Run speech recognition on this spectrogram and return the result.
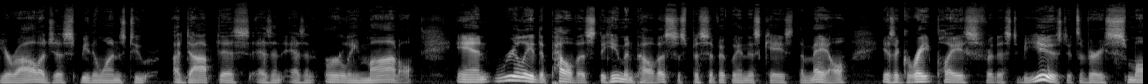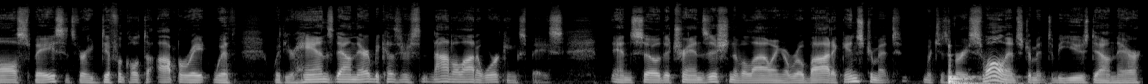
urologists be the ones to adopt this as an as an early model. And really the pelvis, the human pelvis, specifically in this case the male, is a great place for this to be used. It's a very small space. It's very difficult to operate with with your hands down there because there's not a lot of working space. And so the transition of allowing a robotic instrument, which is a very small instrument to be used down there,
